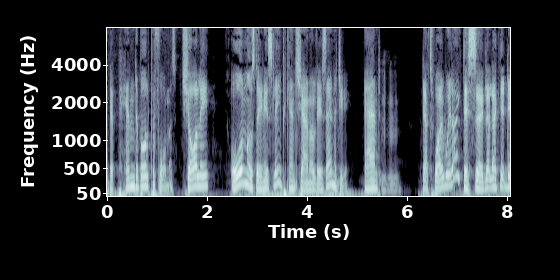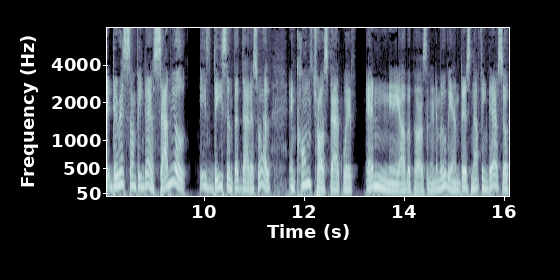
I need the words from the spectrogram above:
Dependable performance. Charlie, almost in his sleep, can channel this energy. And that's why we like this. Uh, like, th- th- there is something there. Samuel is decent at that as well. And contrast that with any other person in the movie, and there's nothing there. So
